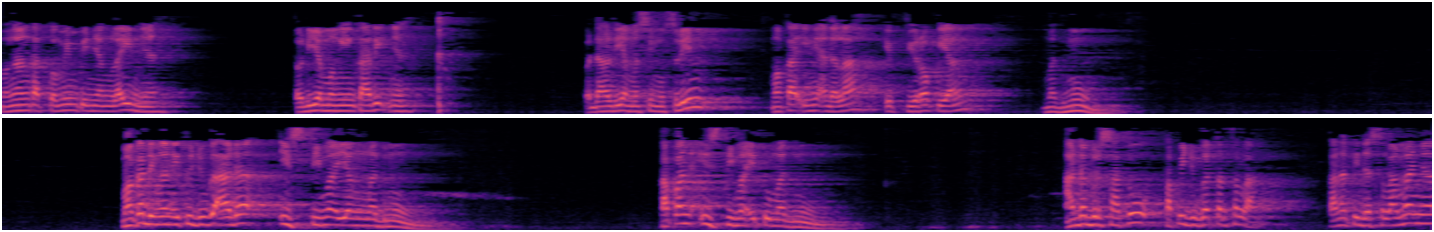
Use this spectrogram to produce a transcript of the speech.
Mengangkat pemimpin yang lainnya. Atau dia mengingkarinya. Padahal dia masih muslim maka ini adalah iftirok yang madmum. Maka dengan itu juga ada istima yang madmum. Kapan istima itu madmum? Ada bersatu tapi juga tercela. Karena tidak selamanya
